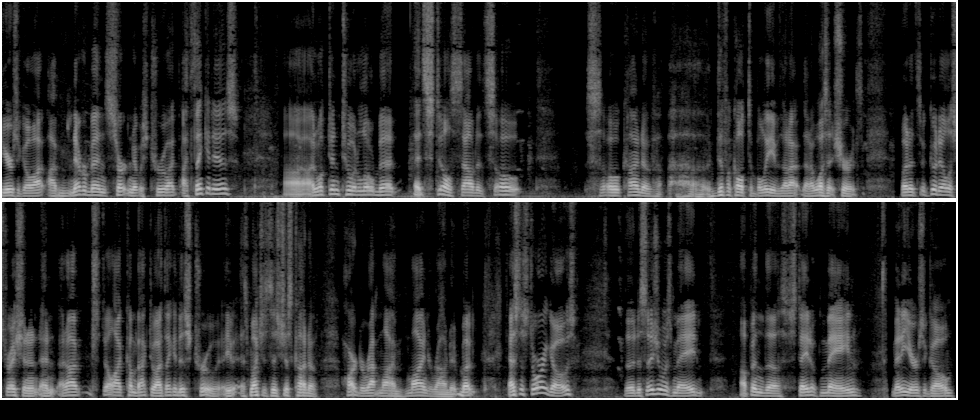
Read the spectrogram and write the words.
years ago. I, have never been certain it was true. I, I think it is. Uh, I looked into it a little bit. It still sounded so, so kind of uh, difficult to believe that I that I wasn't sure. It's, but it's a good illustration, and, and, and I still I come back to it. I think it is true as much as it's just kind of hard to wrap my mind around it. But as the story goes, the decision was made up in the state of Maine many years ago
